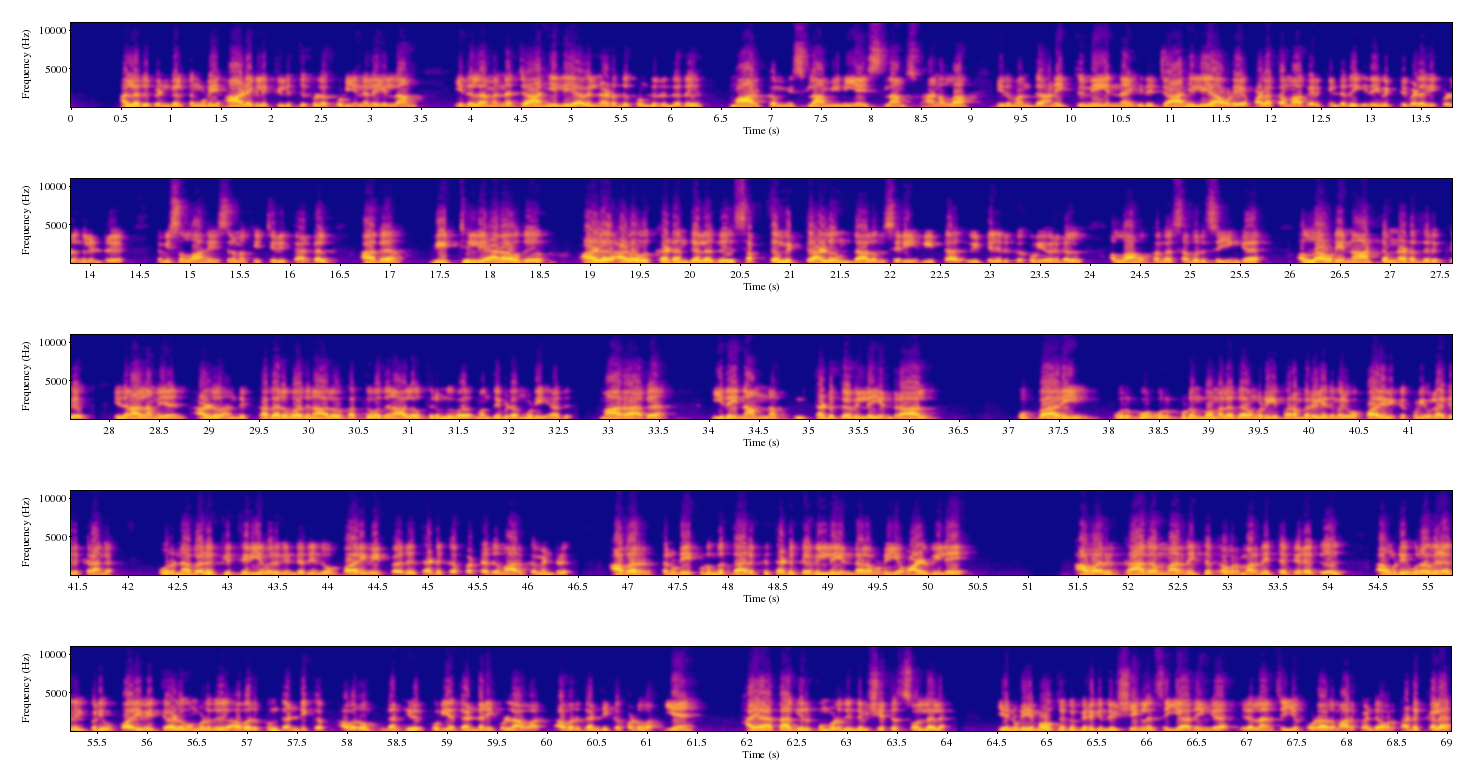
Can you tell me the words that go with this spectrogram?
அல்லது பெண்கள் தங்களுடைய ஆடைகளை கிழித்துக் கொள்ளக்கூடிய நிலையெல்லாம் இதெல்லாம் என்ன? ஜாஹிலியாவில் நடந்து கொண்டிருந்தது. மார்க்கம் இஸ்லாம் இனிய இஸ்லாம் சுஹானல்லா. இது வந்து அனைத்துமே என்ன? இது ஜாஹிலியாவுடைய பழக்கமாக இருக்கின்றது. இதை விட்டு விலகிக் கொள்ளுங்கள் என்று நபி சொல்லா அலைஹி நமக்கு எச்சரித்தார்கள். ஆக வீட்டில் யாராவது அழு அளவு கடந்து அல்லது சப்தமிட்டு அழுந்தாலும் சரி வீட்டா வீட்டில் இருக்கக்கூடியவர்கள் அல்லாஹுக்காக சபர் செய்யுங்க. அல்லாஹ்வுடைய நாட்டம் நடந்திருக்கு. இதனால் நம்ம அழு அந்த கதறுவதனாலோ கத்துவதனாலோ திரும்பி வ- வந்துவிட முடியாது. மாறாக இதை நாம் நம் தடுக்கவில்லை என்றால் ஒப்பாரி ஒரு கு- ஒரு குடும்பம் அல்லது அவங்களுடைய பரம்பரையில் இது மாதிரி ஒப்பாரி வைக்கக்கூடியவர்களாக இருக்கிறாங்க. ஒரு நபருக்கு தெரிய வருகின்றது இந்த ஒப்பாரி வைப்பது தடுக்கப்பட்டது மார்க்கம் என்று. அவர் தன்னுடைய குடும்பத்தாருக்கு தடுக்கவில்லை என்றால் அவருடைய வாழ்விலே அவருக்காக மரணித்த அவர் மரணித்த பிறகு அவங்களுடைய உறவினர்கள் இப்படி ஒப்பாரி வைத்து அழுகும் பொழுது அவருக்கும் தண்டிக்க அவரும் தண்- இதற்குரிய தண்டனைக்குள்ளாவார். அவர் தண்டிக்கப்படுவார். ஏன்? ஹயாத்தாக இருக்கும் பொழுது இந்த விஷயத்த சொல்லல. என்னுடைய மௌத்துக்கு பிறகு இந்த விஷயங்களை செய்யாதீங்க. இதெல்லாம் செய்யக்கூடாது மார்க்கம் என்று அவர் தடுக்கல.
